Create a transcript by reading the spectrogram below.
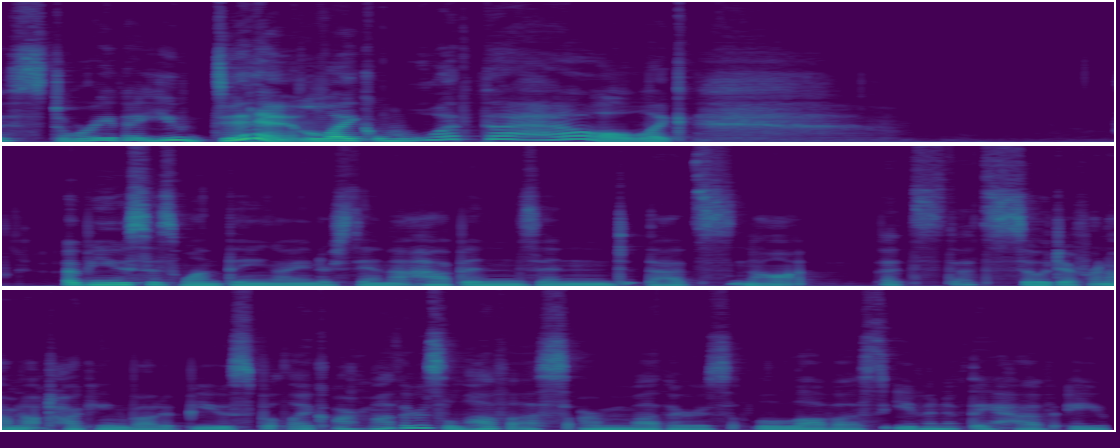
this story that you didn't. Like, what the hell? Like, abuse is one thing. I understand that happens, and that's not. That's that's so different. I'm not talking about abuse, but like our mothers love us. Our mothers love us even if they have a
